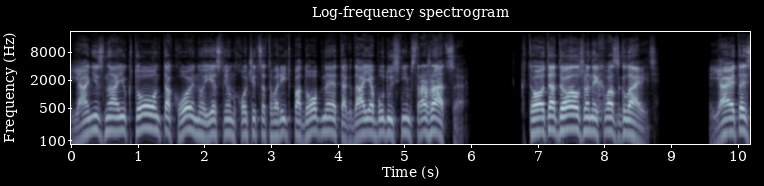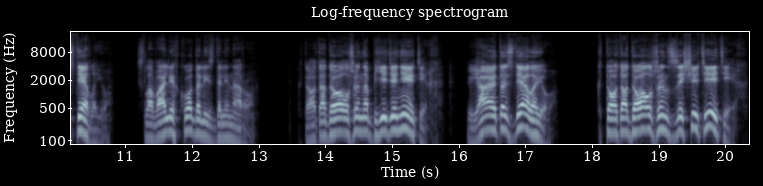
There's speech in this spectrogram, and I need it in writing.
Я не знаю, кто он такой, но если он хочет сотворить подобное, тогда я буду с ним сражаться. Кто-то должен их возглавить. Я это сделаю. Слова легко дались Долинару. Кто-то должен объединить их. Я это сделаю. Кто-то должен защитить их.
